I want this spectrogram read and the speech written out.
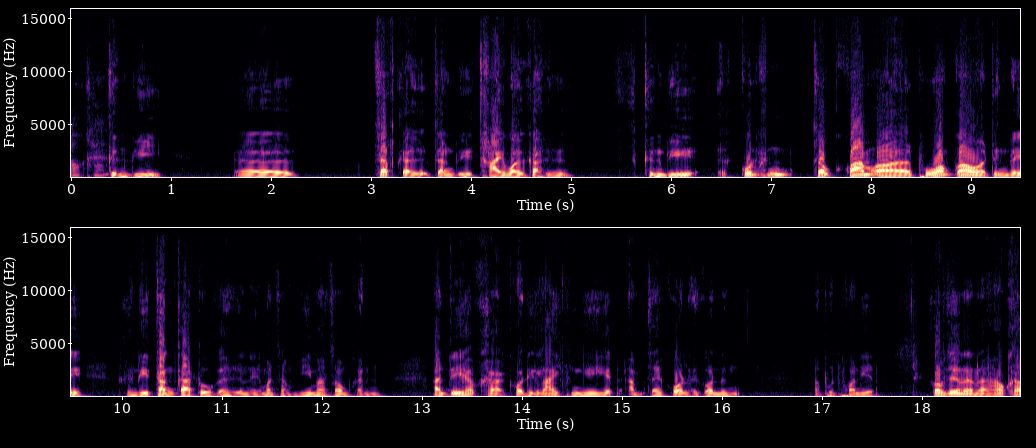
อ๋อค่ะกึ่งดี เอ่อจัดก็จังดีขายไว้ก็หือกึ่งดีเอ่อคนเจ้าความเอ่อผู้ว่างก็ถึงได้ถึงดีตั้งกาตัวก็หือเนี่ยมันสั่งมีมาซ้อมกัน อันที่เขาขาก็ไดิ้ไล่พิงเฮ็ดอ่ำใจก็หลายก็หนึ่งอะพุทธพรเฮ็ดก็เช่นนั้นนะเขาขา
